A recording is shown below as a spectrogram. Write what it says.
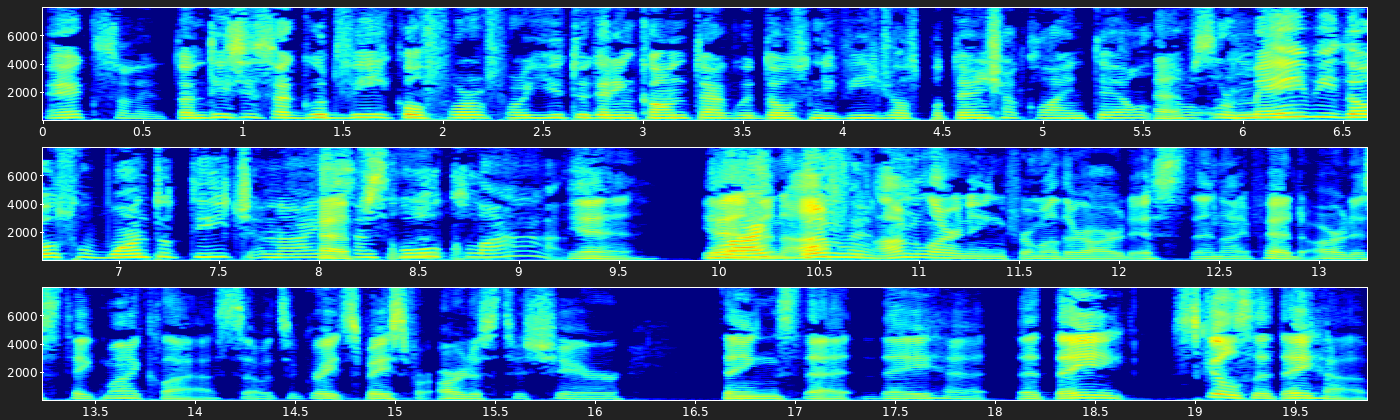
Excellent. And this is a good vehicle for, for you to get in contact with those individuals, potential clientele, or- or maybe those who want to teach a nice and cool class. Yeah. Yeah, Right, and I'm. I'm learning from other artists, and I've had artists take my class, so it's a great space for artists to share things that they had that they skills that they have.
